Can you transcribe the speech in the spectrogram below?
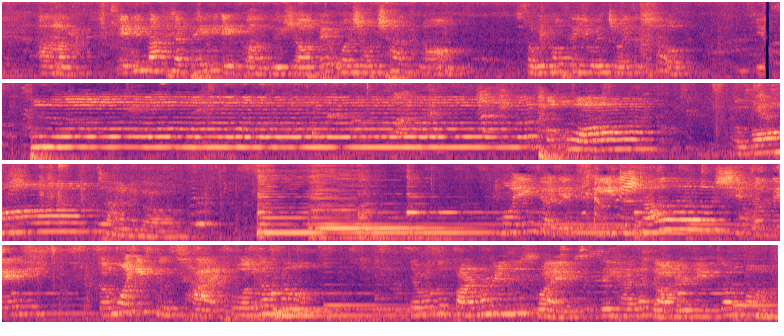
Eddie Bach Happy, bé qua trong chân. So we hope that you enjoy the show. There was a farmer and his wife. They had a daughter named Nkauj Nog.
